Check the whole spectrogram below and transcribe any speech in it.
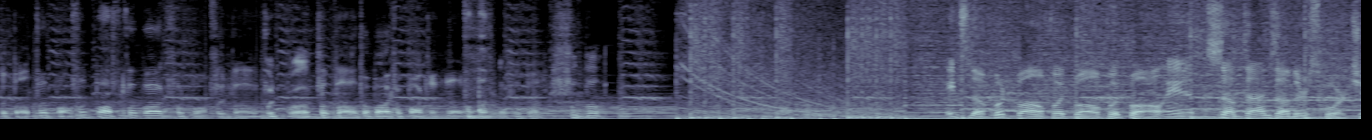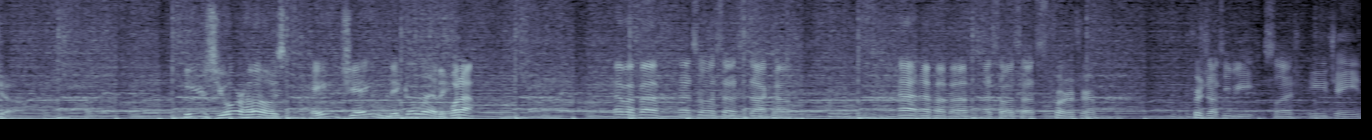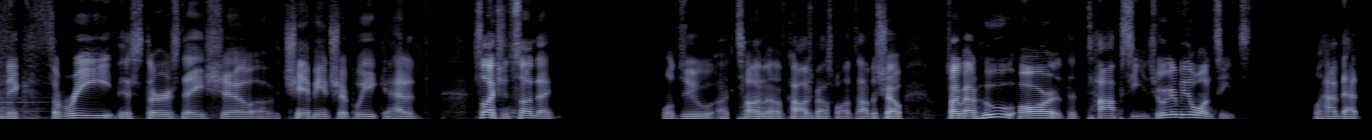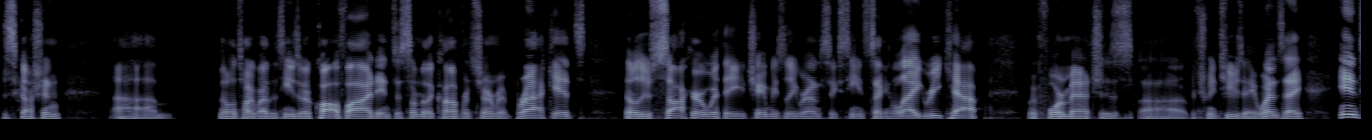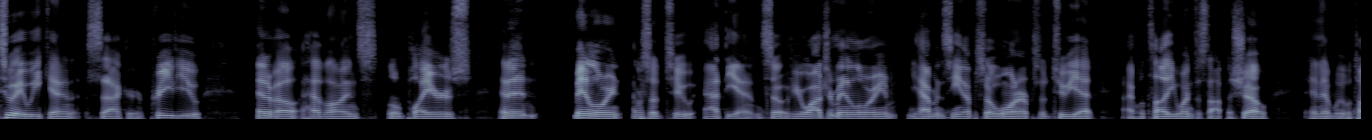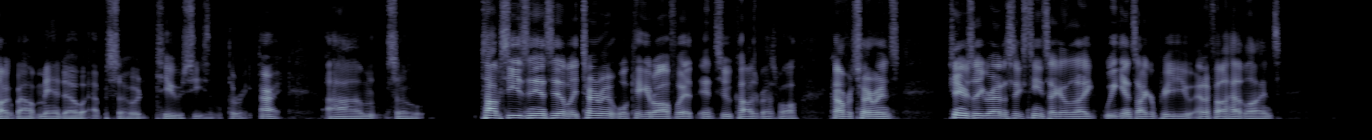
football, football, football, football, football, football, football, football, football, football, football, football, football, football. It's the football, football, football, and sometimes other sport show. Here's your host, AJ Nicoletti. What up? FFFSOSS.com at FFFSOSS Twitter, Twitter, Twitch.tv slash AJ Nick 3 this Thursday show of Championship Week ahead of Selection Sunday. We'll do a ton of college basketball at the top of the show. Talk about who are the top seeds, who are going to be the one seeds. We'll have that discussion. Um, then we'll talk about the teams that have qualified into some of the conference tournament brackets. Then we'll do soccer with a Champions League round of 16 second leg recap with four matches uh, between Tuesday and Wednesday into a weekend soccer preview. NFL headlines, little players, and then Mandalorian episode two at the end. So if you're watching Mandalorian, you haven't seen episode one or episode two yet, I will tell you when to stop the show, and then we will talk about Mando episode two, season three. All right. Um, so top seeds in the NCAA tournament. We'll kick it off with into college basketball conference tournaments, Champions League round of 16, second leg, weekend soccer preview, NFL headlines,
